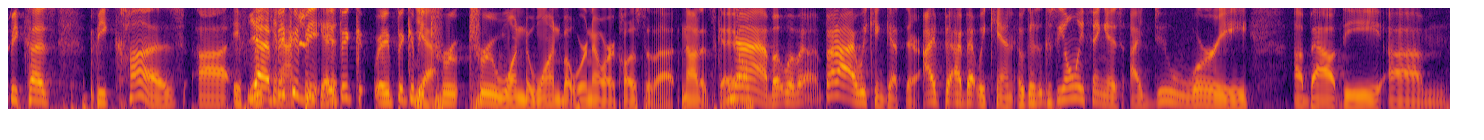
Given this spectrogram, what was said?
because because uh, if Yeah, we if can it could be get if it, if it could Yeah. be true true one to one, but we're nowhere close to that. Not at scale. Nah, but but, but I, we can get there. I, I bet we can because because the only thing is I do worry about the um,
